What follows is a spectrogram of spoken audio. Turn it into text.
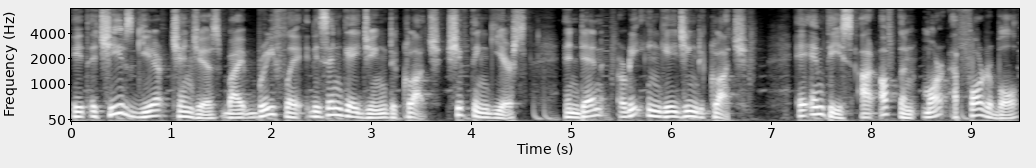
It achieves gear changes by briefly disengaging the clutch, shifting gears, and then re-engaging the clutch. AMTs are often more affordable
